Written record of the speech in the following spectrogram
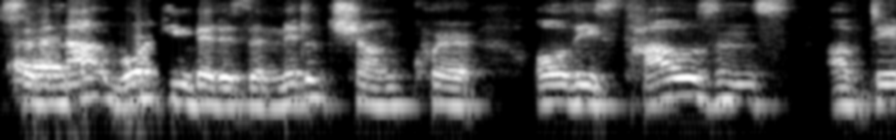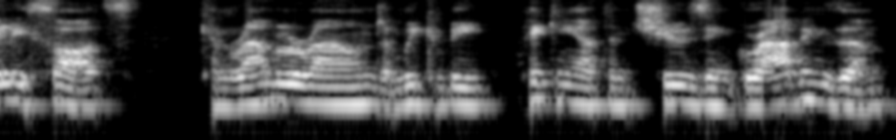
So the not working bit is the middle chunk where all these thousands of daily thoughts can ramble around, and we can be picking at them, choosing, grabbing them,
